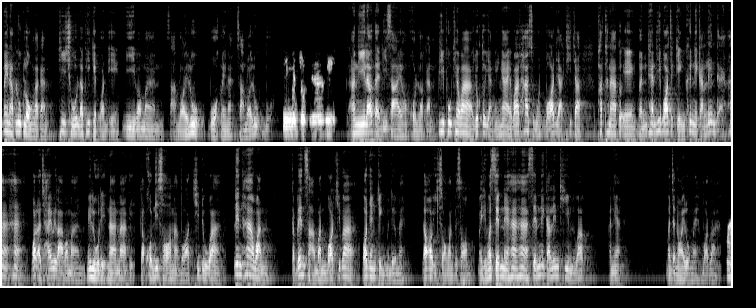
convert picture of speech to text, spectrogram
ไม่นับลูกลงแล้วกัน พี่ชูดแล้วพี่เก็บบอลเองมีประมาณ 300 ลูกบวกเลยนะ 300 ลูกบวกยิงเป็นจุดเนี่ยนะพี่อันนี้แล้วแต่ดีไซน์ของคนแล้วกัน พี่พูดแค่ว่ายกตัวอย่างง่ายๆว่าถ้าสมมติบอสอยากที่จะพัฒนาตัวเองเหมือนแทนที่บอสจะเก่งขึ้นในการเล่นแต่ 5 5 บอสอาจจะใช้เวลาประมาณไม่รู้ดินานมากดิกับคนที่ซ้อมอะบอสคิดดูว่า เล่น 5 วันกับเล่น 3 วันบอสคิดว่าบอสยังเก่งเหมือนเดิมไหมแล้วเอาอีก 2 วันไปซ้อมหมายถึงว่าเซนส์ใน 5 5 เซนส์ในการเล่นทีมหรือว่า อันเนี้ยมันจะน้อยลงไหมบอสว่าไม่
